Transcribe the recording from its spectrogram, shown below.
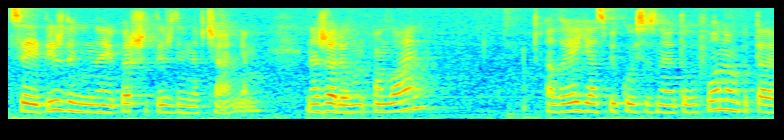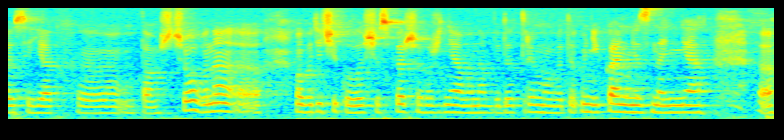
цей тиждень в неї перший тиждень навчання. На жаль, онлайн. Але я спілкуюся з нею телефоном, питаюся, як е, там що. Вона, е, мабуть, очікувала, що з першого ж дня вона буде отримувати унікальні знання е,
